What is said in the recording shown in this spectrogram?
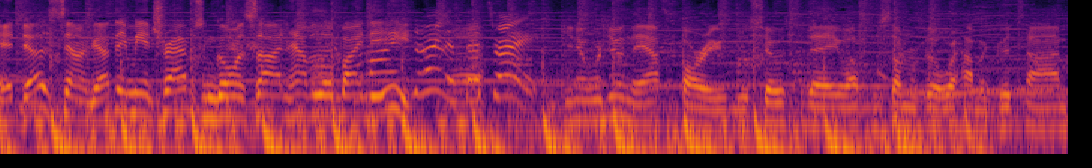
It does sound good. I think me and Travis can go inside and have a little bite to eat. Join us, that's right. You know, we're doing the after party. The show's today up in Summerville. We're having a good time.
